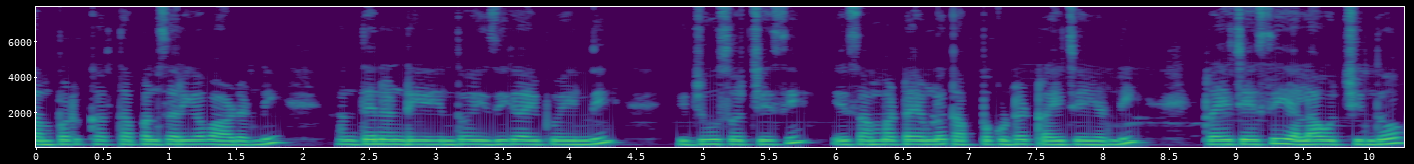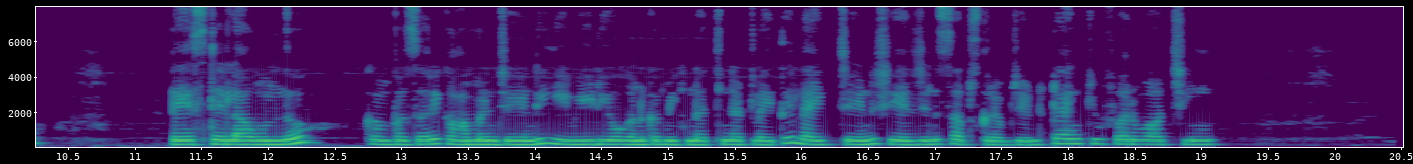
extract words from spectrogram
తంప తప్పనిసరిగా వాడండి. అంతేనండి ఎంతో ఈజీగా అయిపోయింది. ఈ జ్యూస్ వచ్చేసి ఈ సమ్మర్ టైంలో తప్పకుండా ట్రై చేయండి. ట్రై చేసి ఎలా వచ్చిందో టేస్ట్ ఎలా ఉందో కంపల్సరీ కామెంట్ చేయండి. ఈ వీడియో కనుక మీకు నచ్చినట్లయితే లైక్ చేయండి షేర్ చేయండి సబ్స్క్రైబ్ చేయండి. Thank you for watching.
